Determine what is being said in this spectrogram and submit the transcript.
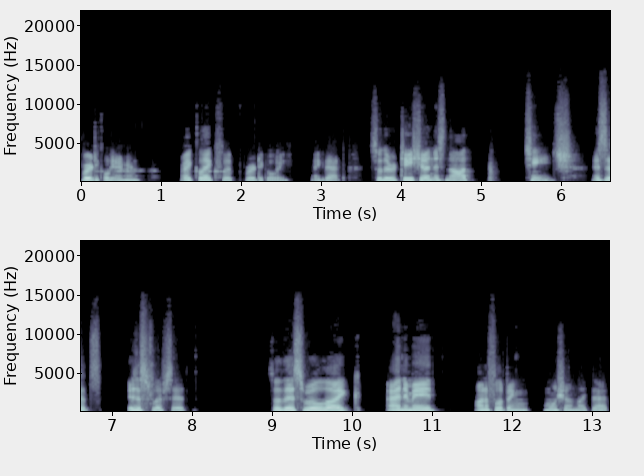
vertically, I mean. Right click, flip vertically, like that. So the rotation is not change. It's just, it just flips it. So this will like animate on a flipping motion like that,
